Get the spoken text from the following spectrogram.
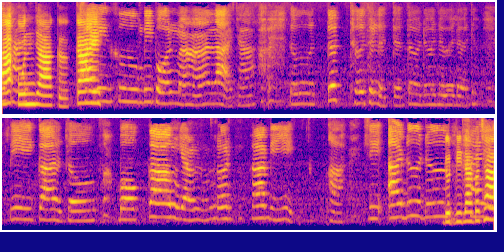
ำเดินทะปุญญาเกิดใกล้ คือบิพลมหาราชาตืดตึ๊ดเธอเธอเลยเธอเธอเธอเธอเธอเธอปีกาโซบกกังยังเงินฮาบีค่ะสิอาดื้อดื้อดุดวีรประชา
